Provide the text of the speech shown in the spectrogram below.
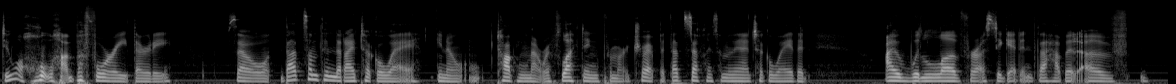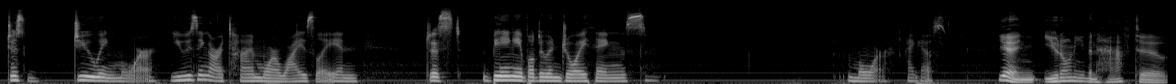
do a whole lot before 8:30." So, that's something that I took away, you know, talking about reflecting from our trip, but that's definitely something that I took away that I would love for us to get into the habit of just doing more, using our time more wisely, and just being able to enjoy things more, I guess. Yeah, and you don't even have to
